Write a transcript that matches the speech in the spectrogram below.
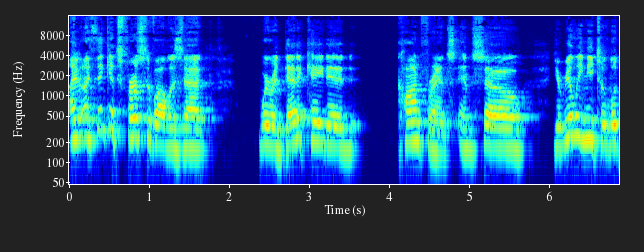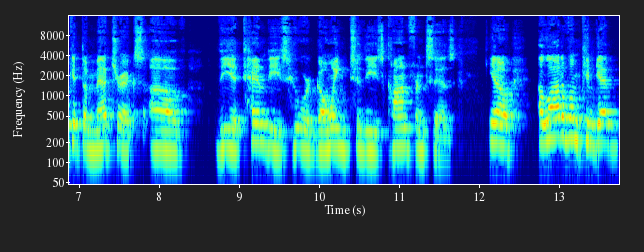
I, I think it's first of all is that we're a dedicated conference, and so you really need to look at the metrics of the attendees who are going to these conferences. You know, a lot of them can get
